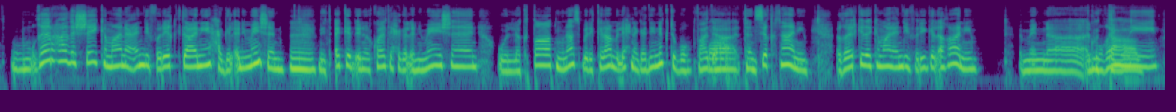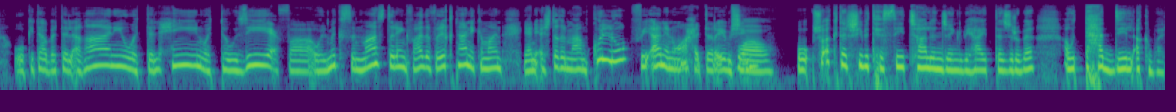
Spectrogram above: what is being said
غير هذا الشيء كمان عندي فريق تاني حق ال animation. مم. نتأكد إنه ال quality حق ال animation واللقطات مناسبة للكلام اللي إحنا قاعدين نكتبه فهذا wow. تنسيق ثاني. غير كذا كمان عندي فريق الأغاني من آه، المغني وكتابة الأغاني والتلحين والتوزيع ف... وال mix ال mastering فهذا فريق تاني كمان يعني أشتغل معهم كله في آن واحد ترى يمشي. wow. وشو أكثر شيء بتحسيه challenging بهاي التجربة أو التحدي الأكبر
